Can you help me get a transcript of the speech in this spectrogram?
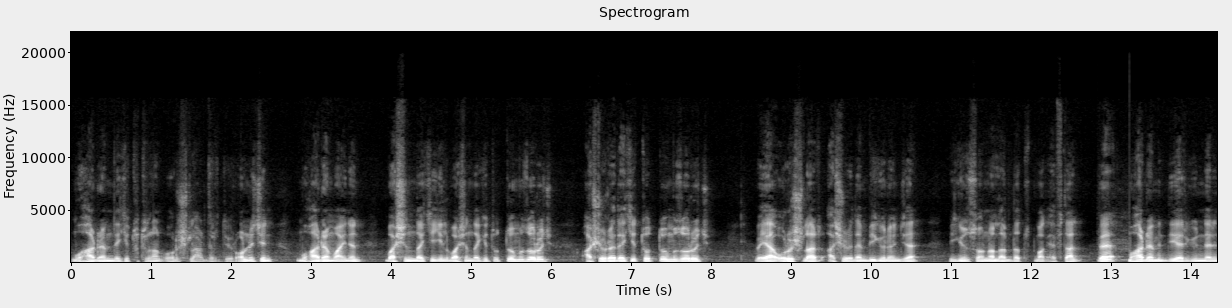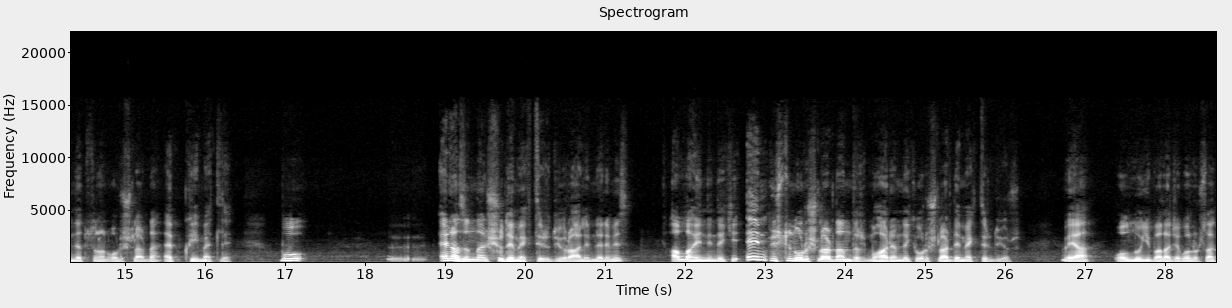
Muharrem'deki tutulan oruçlardır diyor. Onun için Muharrem ayının başındaki, yıl başındaki tuttuğumuz oruç, aşuredeki tuttuğumuz oruç veya oruçlar aşureden bir gün önce, bir gün sonralarında tutmak eftal ve Muharrem'in diğer günlerinde tutulan oruçlar da hep kıymetli. Bu en azından şu demektir diyor alimlerimiz. Allah indindeki en üstün oruçlardandır Muharrem'deki oruçlar demektir diyor. Veya olduğu gibi alacak olursak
